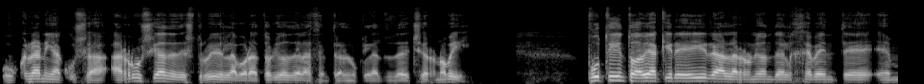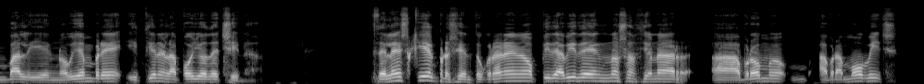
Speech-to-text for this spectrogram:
Ucrania acusa a Rusia de destruir el laboratorio de la central nuclear de Chernobyl. Putin todavía quiere ir a la reunión del G20 en Bali en noviembre y tiene el apoyo de China. Zelensky, el presidente ucraniano, pide a Biden no sancionar a Abramovich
